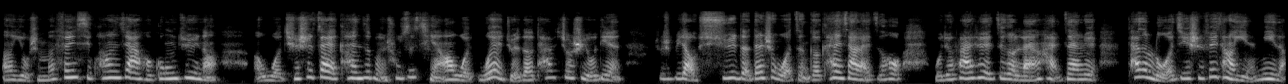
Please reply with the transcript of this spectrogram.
呃，有什么分析框架和工具呢？呃，我其实，在看这本书之前啊，我我也觉得它就是有点，就是比较虚的。但是我整个看下来之后，我就发现这个蓝海战略它的逻辑是非常严密的，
